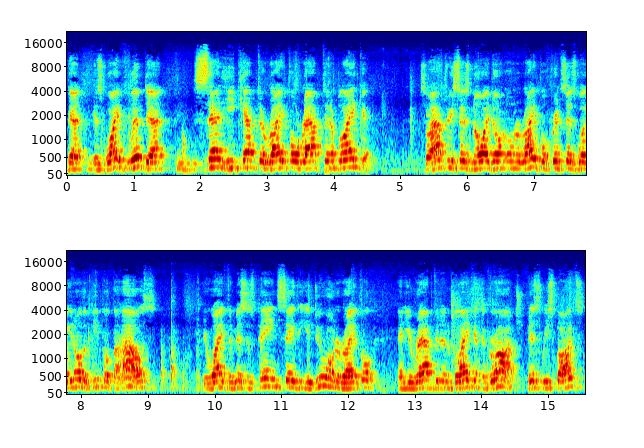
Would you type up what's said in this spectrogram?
that his wife lived at said he kept a rifle wrapped in a blanket. So after he says, no, I don't own a rifle, Fritz says, well, you know, the people at the house, your wife and Mrs. Paine, say that you do own a rifle, and you wrapped it in a blanket in the garage. His response,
